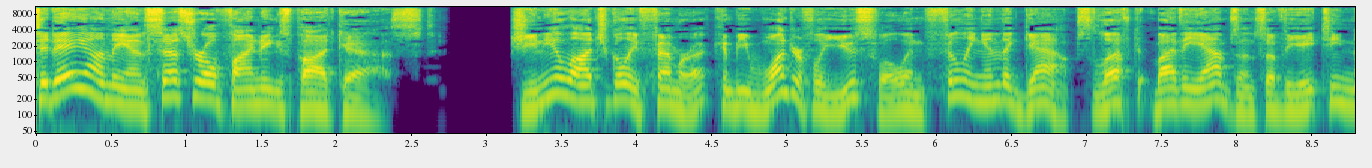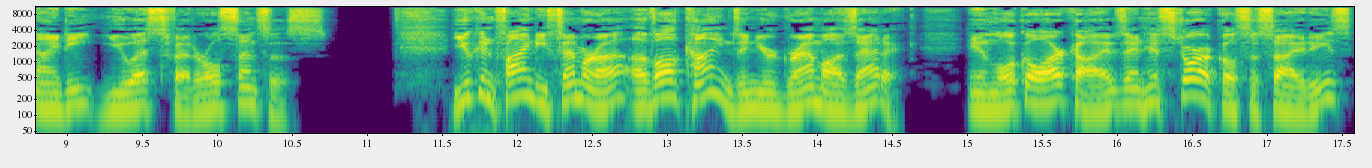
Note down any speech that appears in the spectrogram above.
Today on the Ancestral Findings Podcast, genealogical ephemera can be wonderfully useful in filling in the gaps left by the absence of the 1890 U.S. federal census. You can find ephemera of all kinds in your grandma's attic, in local archives and historical societies,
